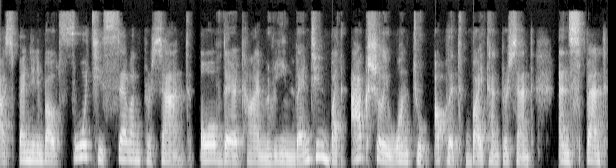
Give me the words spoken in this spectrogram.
are spending about 47% of their time reinventing, but actually want to up it by 10% and spend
